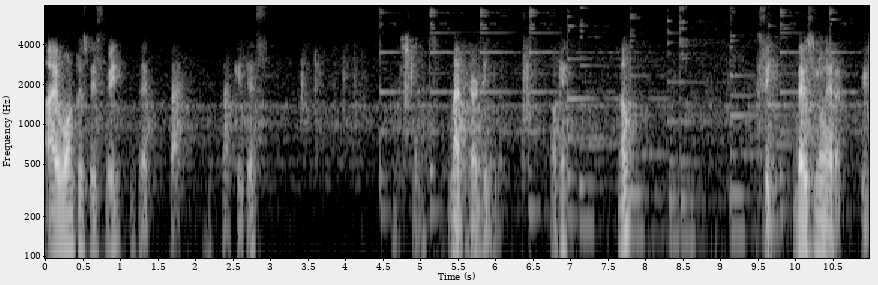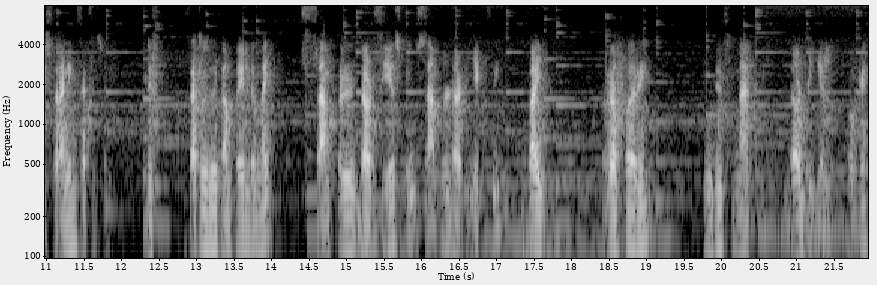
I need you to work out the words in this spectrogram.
I want to specify that pack packages method.dll. Okay. Now see there is no error. It's running successfully. It is successfully compiled my sample.cs to sample.exe by referring to this math.dll okay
